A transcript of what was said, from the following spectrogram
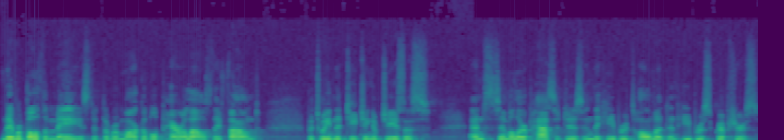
And they were both amazed at the remarkable parallels they found between the teaching of Jesus and similar passages in the Hebrew Talmud and Hebrew scriptures.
